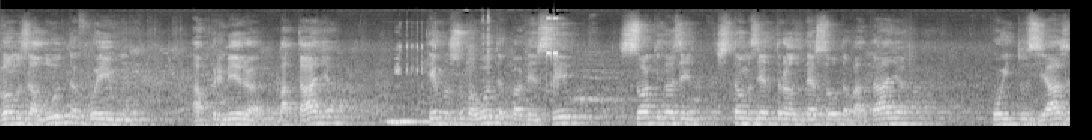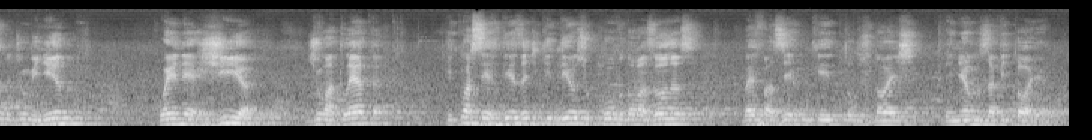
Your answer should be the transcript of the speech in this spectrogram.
Vamos à luta, foi a primeira batalha. Temos uma outra para vencer, só que nós estamos entrando nessa outra batalha com o entusiasmo de um menino, com a energia de um atleta e com a certeza de que Deus e o povo do Amazonas vai fazer com que todos nós tenhamos a vitória.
